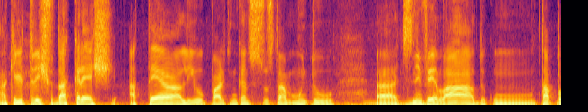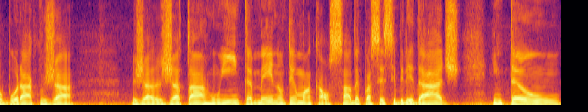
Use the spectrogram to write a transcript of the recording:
Aquele trecho da creche até ali o Parque Encantos do Sul está muito ah, desnivelado, com tapa-buraco já já já está ruim também, não tem uma calçada com acessibilidade. Então,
